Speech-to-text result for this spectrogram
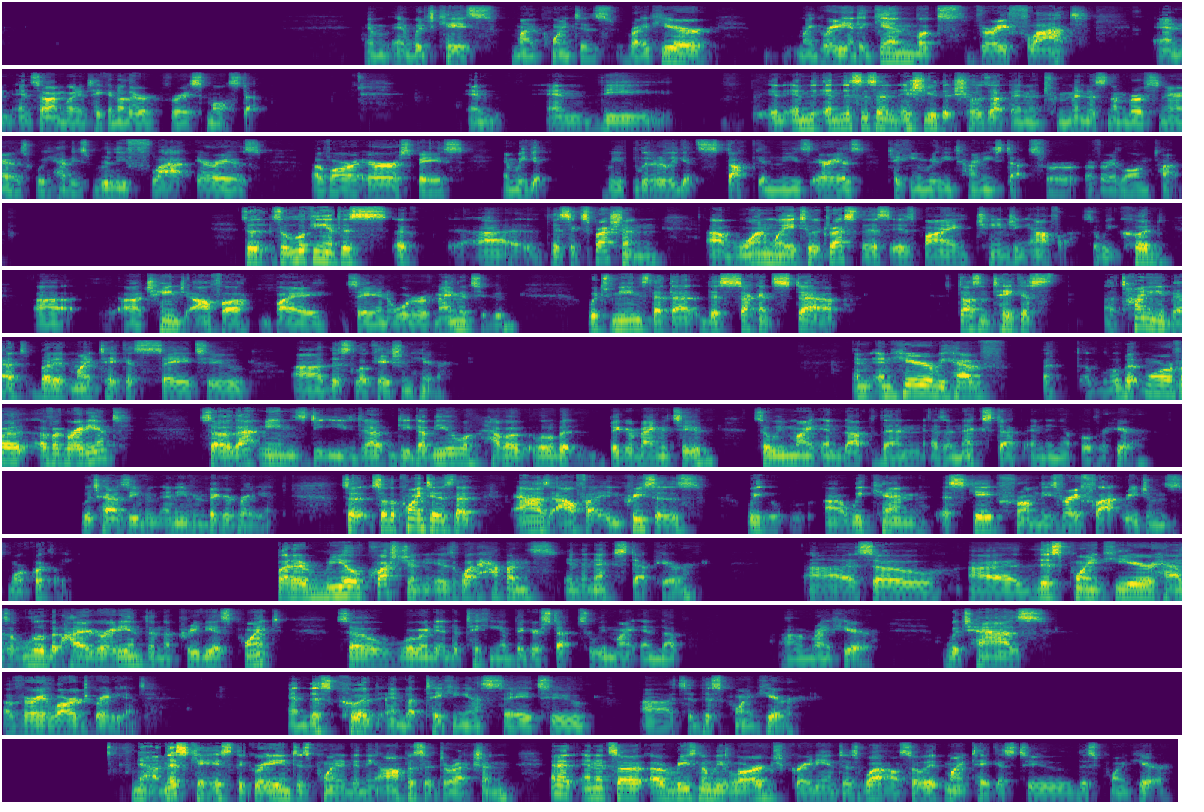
in, in which case my point is right here. My gradient again looks very flat, and, and so I'm going to take another very small step. And, and, the, and, and, and this is an issue that shows up in a tremendous number of scenarios. We have these really flat areas of our error space, and we get we literally get stuck in these areas taking really tiny steps for a very long time. So, so looking at this, uh, uh, this expression, uh, one way to address this is by changing alpha. So we could uh, uh, change alpha by, say, an order of magnitude, which means that, that this second step doesn't take us a tiny bit, but it might take us, say, to uh, this location here. And, and here we have a, a little bit more of a, of a gradient. So that means DEDW will have a little bit bigger magnitude. So we might end up then as a next step ending up over here, which has even an even bigger gradient. So, so the point is that as alpha increases, we, uh, we can escape from these very flat regions more quickly. But a real question is what happens in the next step here. Uh, so uh, this point here has a little bit higher gradient than the previous point. So we're going to end up taking a bigger step. So we might end up um, right here, which has a very large gradient. And this could end up taking us, say, to, uh, to this point here. Now, in this case, the gradient is pointed in the opposite direction, and, it, and it's a, a reasonably large gradient as well, so it might take us to this point here.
